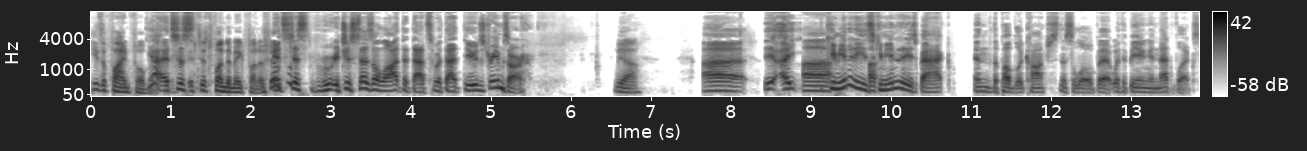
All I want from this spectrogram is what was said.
he's a fine filmmaker. Yeah, it's just- it's just fun to make fun of him. It's just it just says a lot that that's what that dude's dreams are. yeah. Uh, yeah, I, Uh, communities uh, communities back in the public consciousness a little bit with it being in Netflix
